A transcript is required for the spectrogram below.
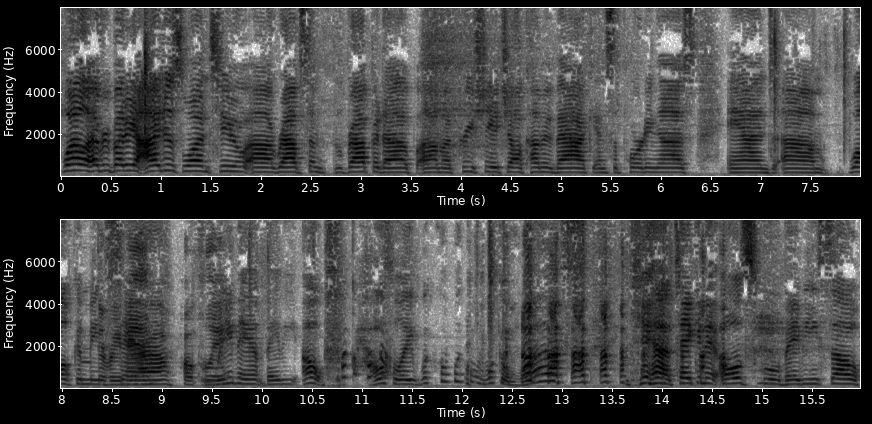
Well, everybody, I just want to uh, wrap some wrap it up. Um, I appreciate y'all coming back and supporting us and um, welcoming The revamp, Sarah. hopefully. revamp, baby. Oh, hopefully, wicka wicka wicka what? yeah, taking it old school, baby. So,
